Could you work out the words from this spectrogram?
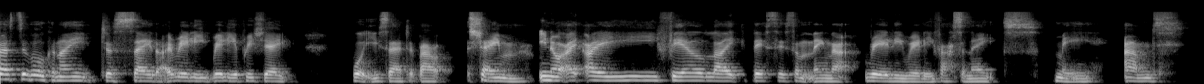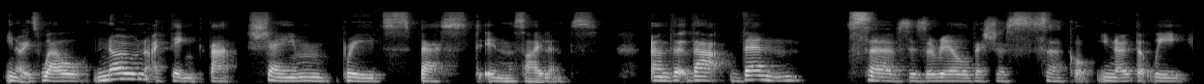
First of all, can I just say that I really, really appreciate what you said about shame. You know, I, I feel like this is something that really, really fascinates me. And, you know, it's well known, I think, that shame breeds best in the silence. and that that then serves as a real vicious circle you know that we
